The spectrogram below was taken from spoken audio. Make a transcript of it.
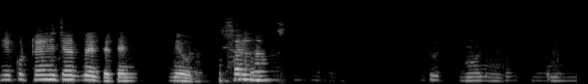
हे कुठल्या ह्याच्यात मिळते ते निवडून गुड मॉर्निंग गुड मॉर्निंग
